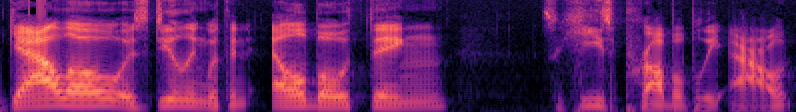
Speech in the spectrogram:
Gallo is dealing with an elbow thing, so he's probably out.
